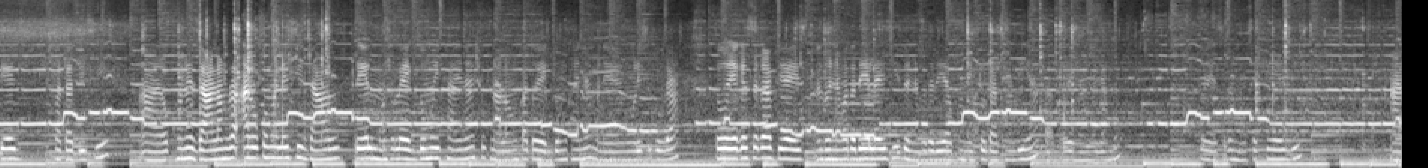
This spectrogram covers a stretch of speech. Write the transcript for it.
পেঁয়াজ বাটা দিছি। আর ওখানে জাল আমরা আরও কমাইলেছি জাল, তেল, মশলা একদমই খাই না। শুকনা লঙ্কা তো একদম খাই না মানে মরিচ গুঁড়া। তো হয়ে গেছে গা পেঁয়াজ, ধনিয়া পাতা দিয়ে লাইছি ধনিয়া পাতা দিয়ে ওখানে একটু ডাকনা দিয়ে তারপরে নামে যাব তো হয়ে গেছে গা মাছের পেঁয়াজি। আর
